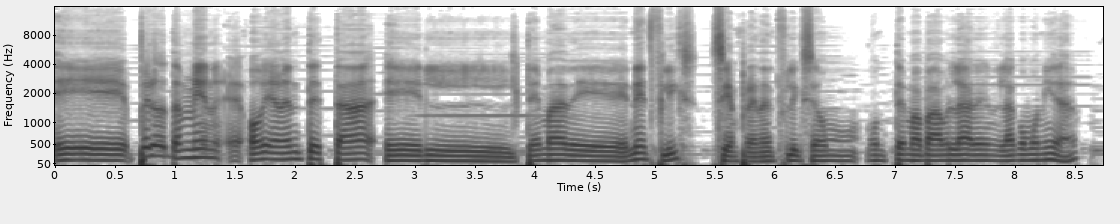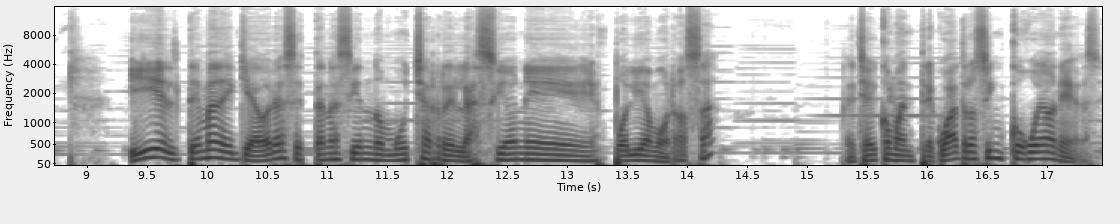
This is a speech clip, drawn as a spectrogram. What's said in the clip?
Eh, pero también, eh, obviamente, está el tema de Netflix. Siempre Netflix es un, un tema para hablar en la comunidad. Y el tema de que ahora se están haciendo muchas relaciones poliamorosas. ¿Cachai? Como entre 4 o 5 hueones así.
